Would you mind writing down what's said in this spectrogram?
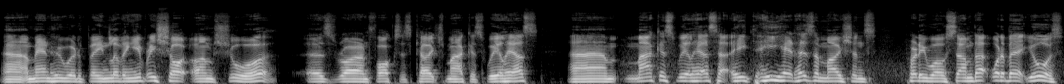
Uh, a man who would have been living every shot, I'm sure, is Ryan Fox's coach, Marcus Wheelhouse. Um, Marcus Wheelhouse, he, he had his emotions pretty well summed up. What about yours?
